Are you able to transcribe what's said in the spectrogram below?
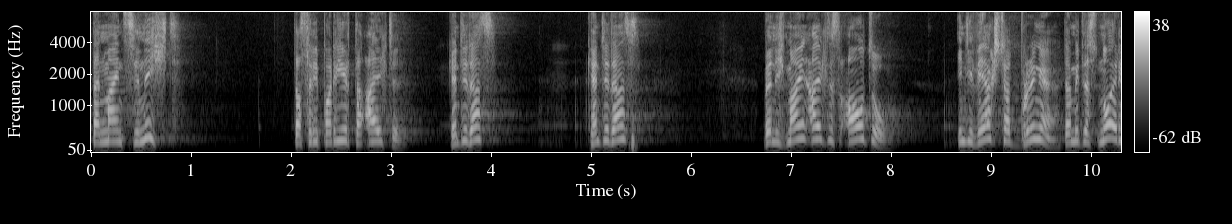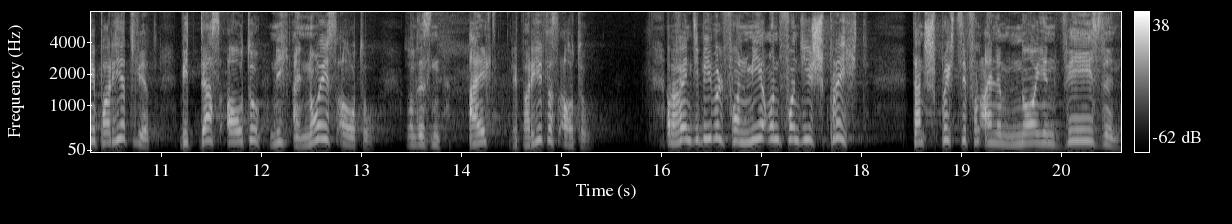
dann meint sie nicht das reparierte Alte. Kennt ihr das? Kennt ihr das? Wenn ich mein altes Auto in die Werkstatt bringe, damit es neu repariert wird, wird das Auto nicht ein neues Auto, sondern es ist ein alt repariertes Auto. Aber wenn die Bibel von mir und von dir spricht, dann spricht sie von einem neuen Wesen,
